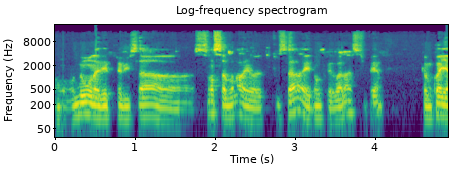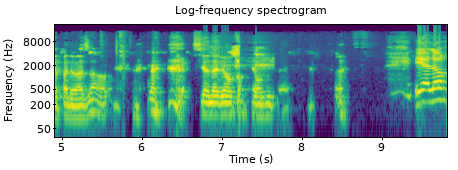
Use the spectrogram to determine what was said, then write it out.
nous, on avait prévu ça euh, sans savoir euh, tout ça, et donc euh, voilà, super. Comme quoi, il n'y a pas de hasard. Hein. S'il y en avait encore qui en doutaient. Et alors,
